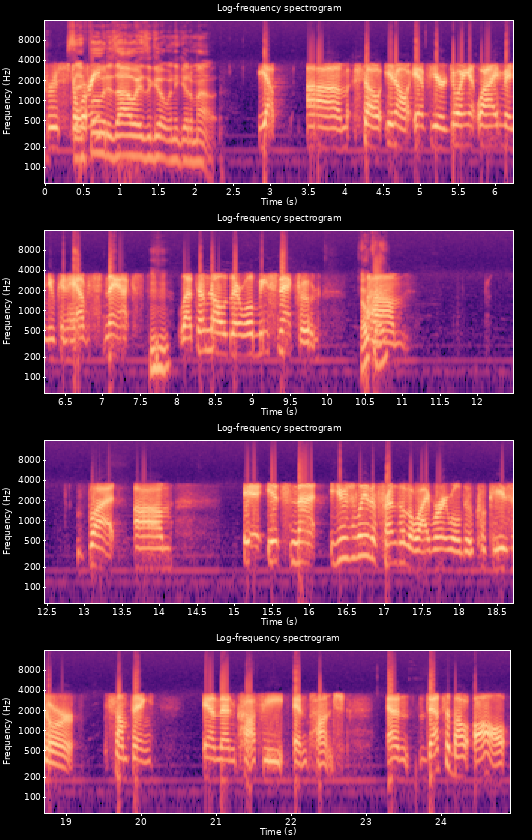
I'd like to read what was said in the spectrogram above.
true That story. food is always a good one to get them out. Yep. Um, so you know, if you're doing it live and you can have snacks, Mhm. let them know there will be snack food. Okay. Um, but um, it, it's not. Usually, the friends of the library will do cookies or something, and then coffee and punch, and that's about all.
